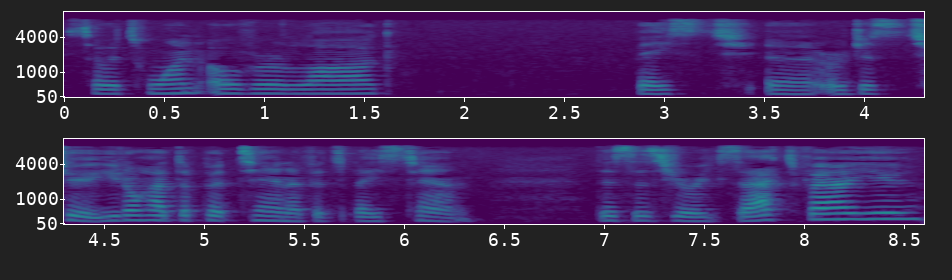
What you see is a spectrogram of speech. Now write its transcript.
So it's 1 over log base, uh, or just 2. You don't have to put 10 if it's base 10. This is your exact value.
